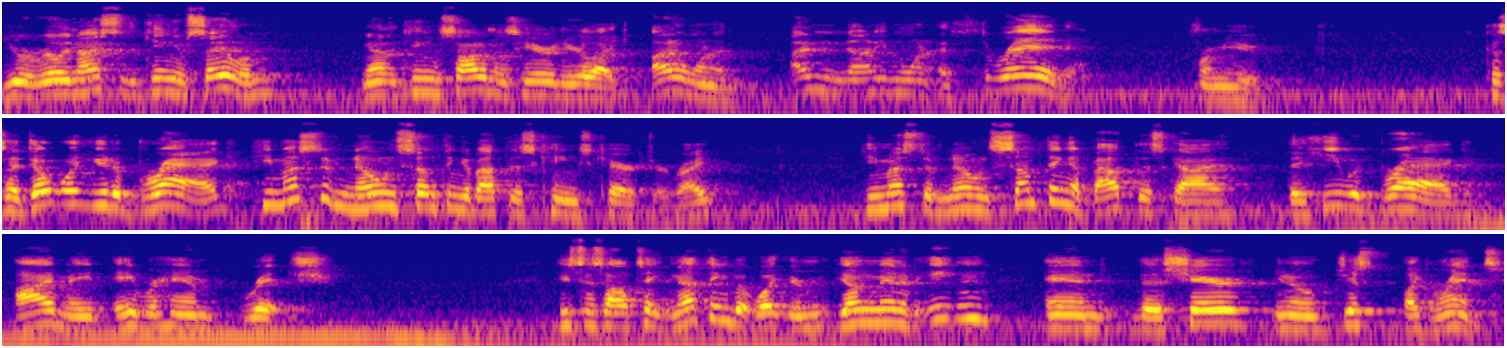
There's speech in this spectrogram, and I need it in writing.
You were really nice to the king of Salem. Now the king of Sodom is here, and you're like, I don't want to, I do not even want a thread from you. Because I don't want you to brag. He must have known something about this king's character, right? He must have known something about this guy that he would brag I made Abraham rich. He says, I'll take nothing but what your young men have eaten and the share, you know, just like rent.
